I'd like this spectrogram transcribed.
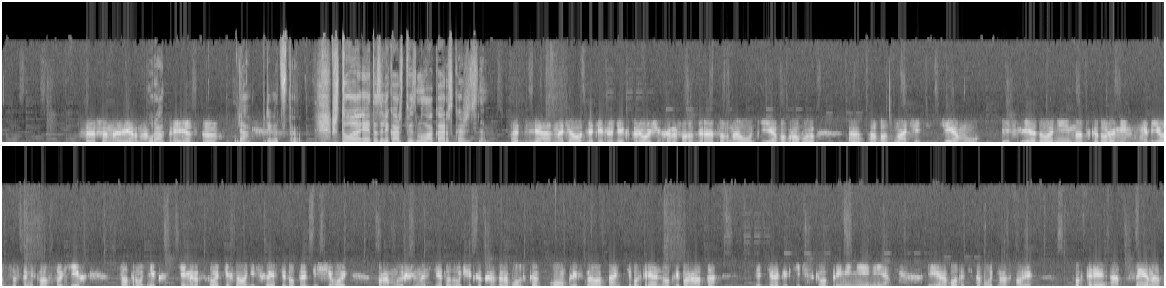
Совершенно верно. Ура. Приветствую. Да, приветствую. Что это за лекарство из молока, расскажите нам. Для начала, для тех людей, которые очень хорошо разбираются в науке, я попробую э, обозначить тему исследований, над которыми бьется Станислав Сухих, сотрудник Кемеровского технологического института пищевой промышленности. Это звучит как разработка комплексного антибактериального препарата для терапевтического применения. И работать это будет на основе бактериоцинов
